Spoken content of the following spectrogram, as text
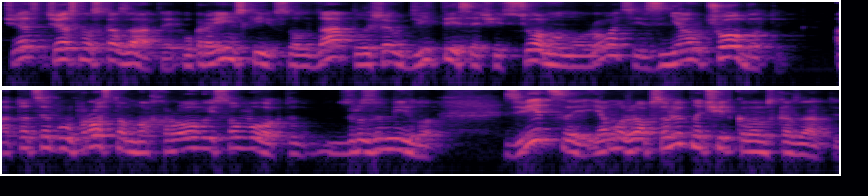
чес- чесно сказати, український солдат лише в 2007 році зняв чоботи. А то це був просто махровий совок. Зрозуміло. Звідси я можу абсолютно чітко вам сказати,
